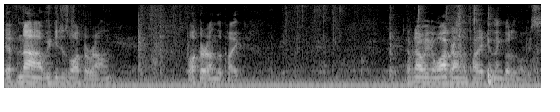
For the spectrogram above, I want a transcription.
If not, we could just walk around, walk around the pike. If not, we can walk around the pike and then go to the movies.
